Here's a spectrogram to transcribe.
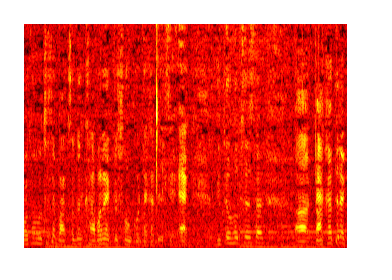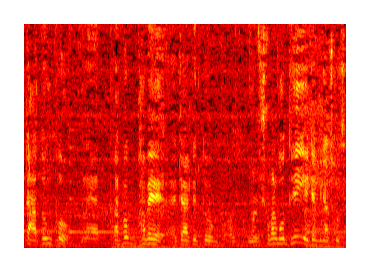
কথা হচ্ছে যে বাচ্চাদের খাবারের একটা সংকট দেখা দিয়েছে। এক। দ্বিতীয় হচ্ছে স্যার ডাকাতের একটা আতঙ্ক মানে ব্যাপকভাবে এটা কিন্তু মানে সবার মধ্যেই এটা বিরাজ করছে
